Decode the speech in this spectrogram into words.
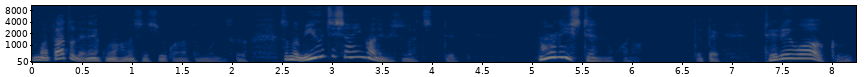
また後でねこの話しようかなと思うんですけどそのミュージシャン以外の人たちって何してんのかな？だってテレワーク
